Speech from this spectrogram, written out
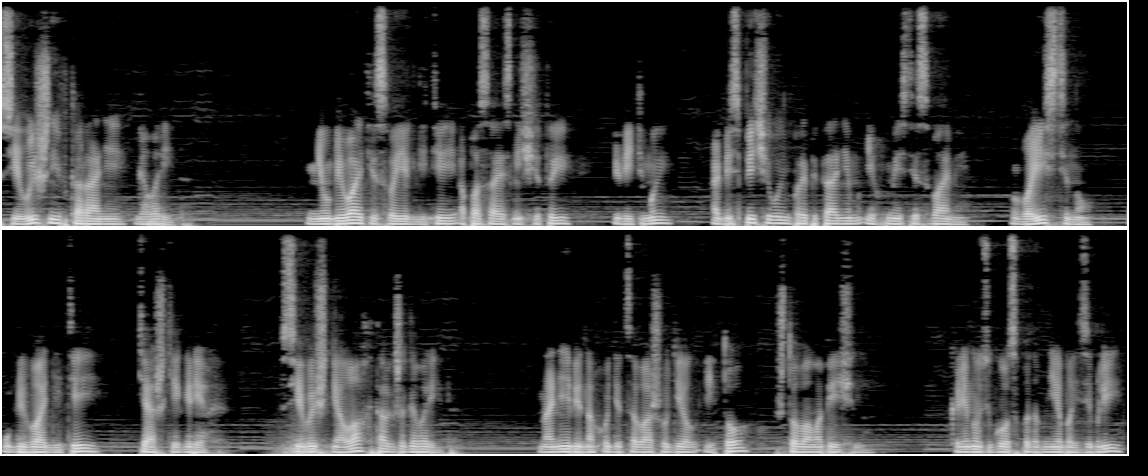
Всевышний в Коране говорит, «Не убивайте своих детей, опасаясь нищеты, ведь мы обеспечиваем пропитанием их вместе с вами. Воистину, убивать детей – тяжкий грех». Всевышний Аллах также говорит, «На небе находится ваш удел и то, что вам обещано. Клянусь Господом неба и земли,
